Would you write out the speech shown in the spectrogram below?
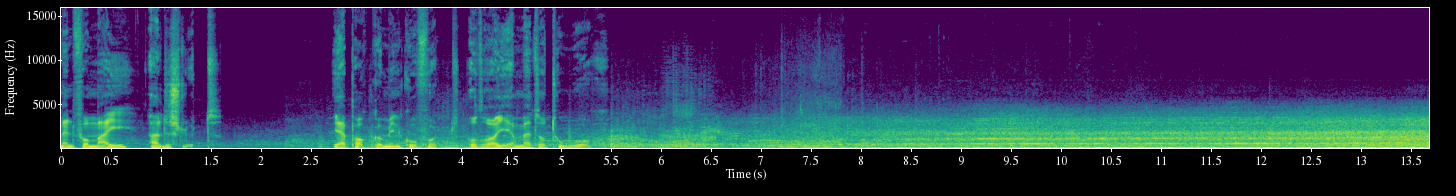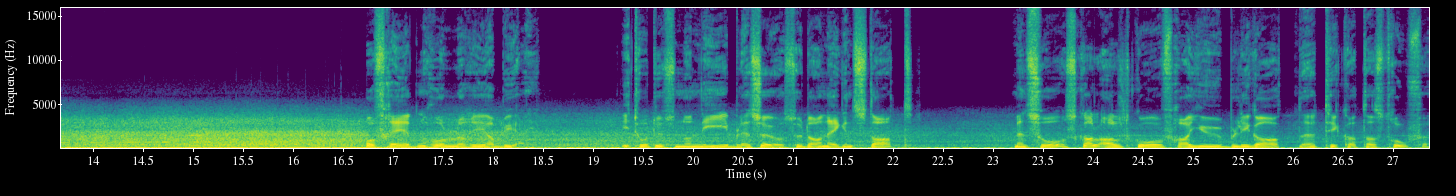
Men for meg er det slutt. Jeg pakker min koffert og drar hjem etter to år. Og freden holder i Abyei. I 2009 ble Sør-Sudan egen stat, men så skal alt gå fra jubel i gatene til katastrofe.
